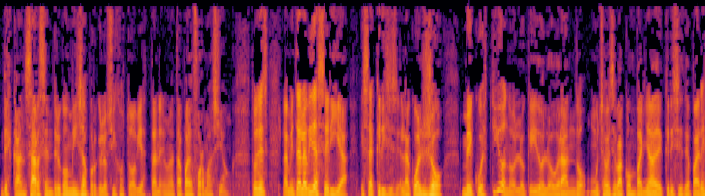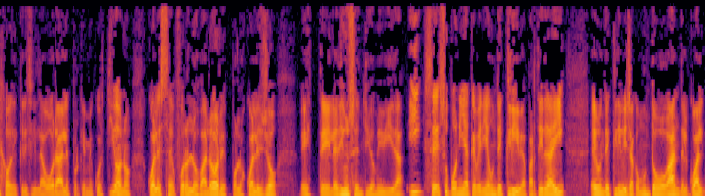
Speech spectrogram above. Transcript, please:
descansarse, entre comillas, porque los hijos todavía están en una etapa de formación. Entonces, la mitad de la vida sería esa crisis en la cual yo me cuestiono lo que he ido logrando, muchas veces va acompañada de crisis de pareja o de crisis laborales, porque me cuestiono cuáles fueron los valores por los cuales yo este, le di un sentido a mi vida y se suponía que venía un declive. A partir de ahí era un declive ya como un tobogán del cual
